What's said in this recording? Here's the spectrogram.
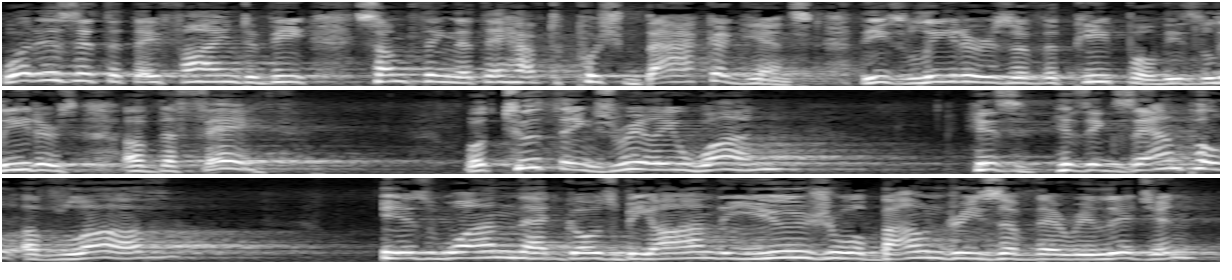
What is it that they find to be something that they have to push back against? These leaders of the people, these leaders of the faith. Well, two things really. One, his, his example of love is one that goes beyond the usual boundaries of their religion.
